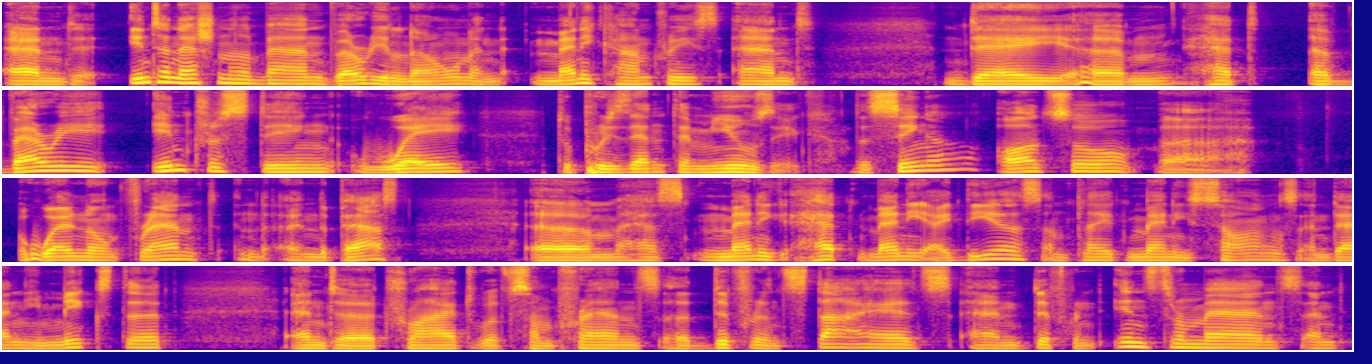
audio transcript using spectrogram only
and international band, very known in many countries, and they um, had a very interesting way to present the music. The singer, also uh, a well-known friend in the, in the past, um, has many had many ideas and played many songs, and then he mixed it and uh, tried with some friends uh, different styles and different instruments and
